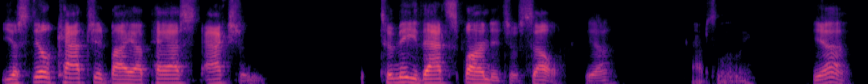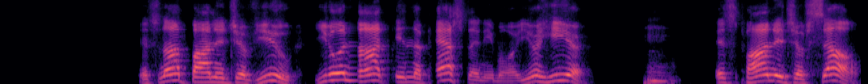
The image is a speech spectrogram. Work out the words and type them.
you're still captured by a past action. To me, that's bondage of self. Yeah. Absolutely. Yeah. It's not bondage of you. You're not in the past anymore. You're here. Mm. It's bondage of self.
